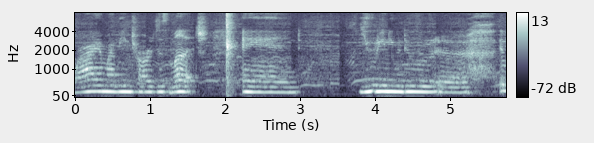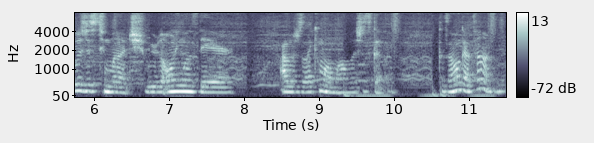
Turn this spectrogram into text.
why am i being charged this much? And you didn't even do it uh, it was just too much. We were the only ones there. I was just like come on mom let's just go. Because i don't got time.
